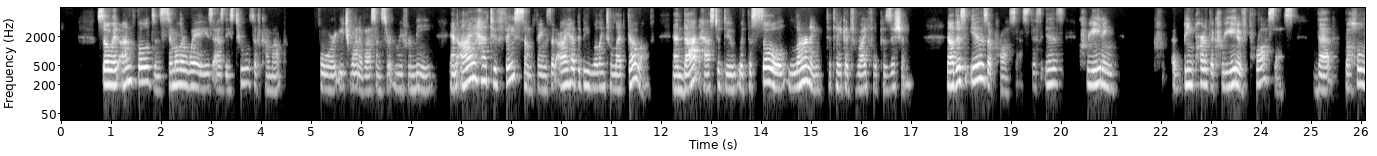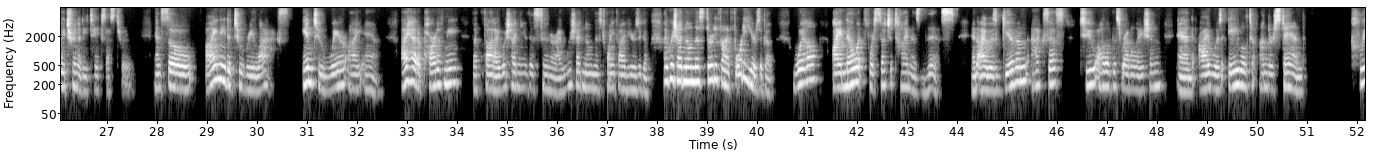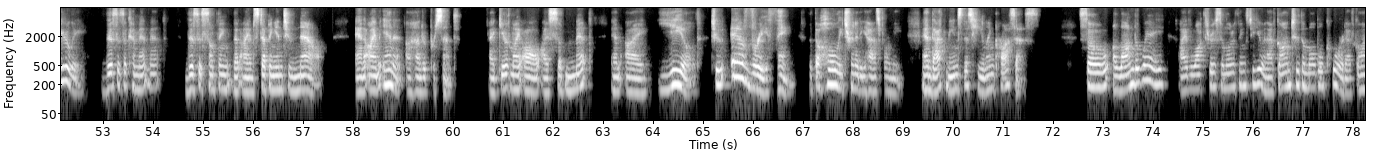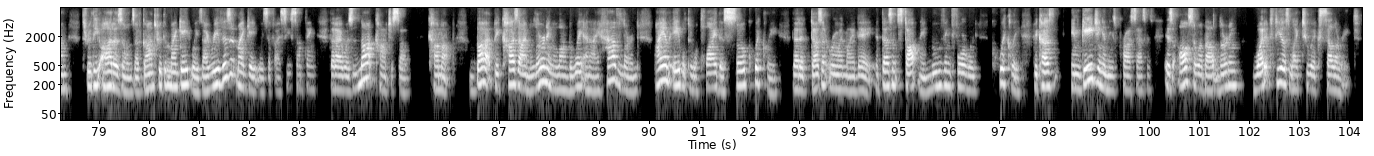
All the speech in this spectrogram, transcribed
So it unfolds in similar ways as these tools have come up for each one of us, and certainly for me. And I had to face some things that I had to be willing to let go of. And that has to do with the soul learning to take its rightful position. Now, this is a process. This is creating, uh, being part of the creative process that the Holy Trinity takes us through. And so I needed to relax into where I am. I had a part of me that thought, I wish I knew this sooner. I wish I'd known this 25 years ago. I wish I'd known this 35, 40 years ago. Well, I know it for such a time as this. And I was given access to all of this revelation, and I was able to understand clearly this is a commitment. This is something that I am stepping into now, and I'm in it 100%. I give my all, I submit, and I yield to everything that the Holy Trinity has for me. And that means this healing process. So along the way, I've walked through similar things to you, and I've gone to the mobile court. I've gone through the autozones. I've gone through the, my gateways. I revisit my gateways if I see something that I was not conscious of come up. But because I'm learning along the way, and I have learned, I am able to apply this so quickly that it doesn't ruin my day. It doesn't stop me moving forward quickly because engaging in these processes is also about learning what it feels like to accelerate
